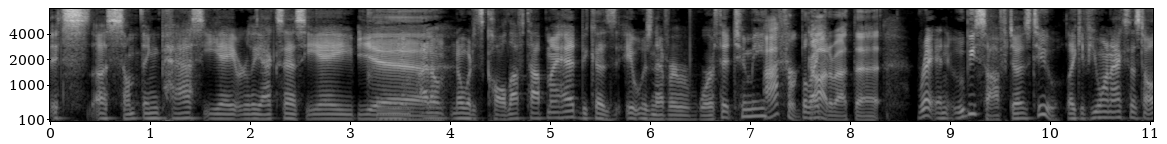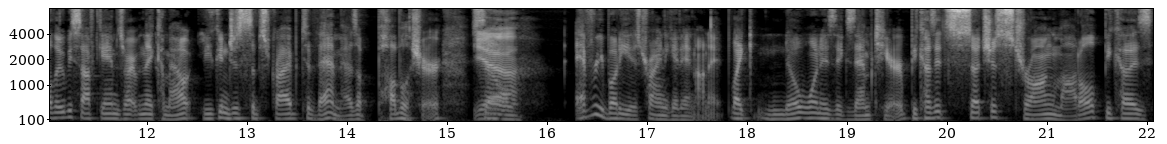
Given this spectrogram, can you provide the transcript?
it's a something pass EA early access EA yeah premium. I don't know what it's called off top of my head because it was never worth it to me. I forgot like, about that. Right, and Ubisoft does too. Like if you want access to all the Ubisoft games right when they come out, you can just subscribe to them as a publisher. Yeah. So everybody is trying to get in on it. Like no one is exempt here because it's such a strong model because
